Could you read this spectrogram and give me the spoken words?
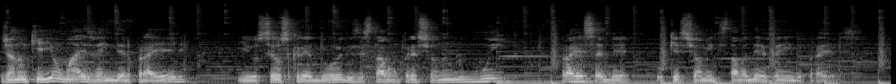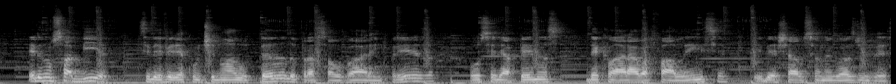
já não queriam mais vender para ele e os seus credores estavam pressionando muito para receber o que esse homem estava devendo para eles. Ele não sabia se deveria continuar lutando para salvar a empresa ou se ele apenas declarava falência e deixava o seu negócio de vez.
